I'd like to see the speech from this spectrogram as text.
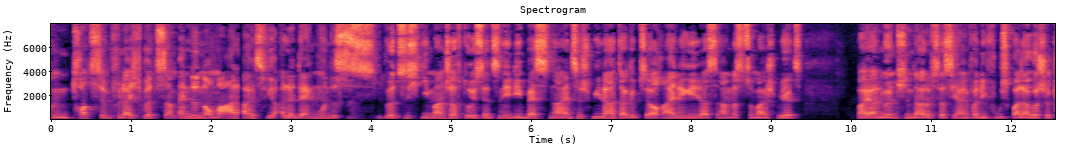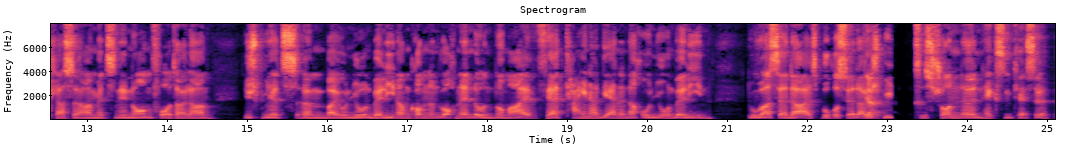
ähm, trotzdem, vielleicht wird es am Ende normaler, als wir alle denken und es wird sich die Mannschaft durchsetzen, die die besten Einzelspieler hat. Da gibt es ja auch einige, die das sagen, dass zum Beispiel jetzt Bayern München, dadurch, dass sie einfach die fußballerische Klasse haben, jetzt einen enormen Vorteil haben. Die spielen jetzt ähm, bei Union Berlin am kommenden Wochenende und normal fährt keiner gerne nach Union Berlin. Du warst ja da, als Borussia da ja. gespielt. Das ist schon äh, ein Hexenkessel.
